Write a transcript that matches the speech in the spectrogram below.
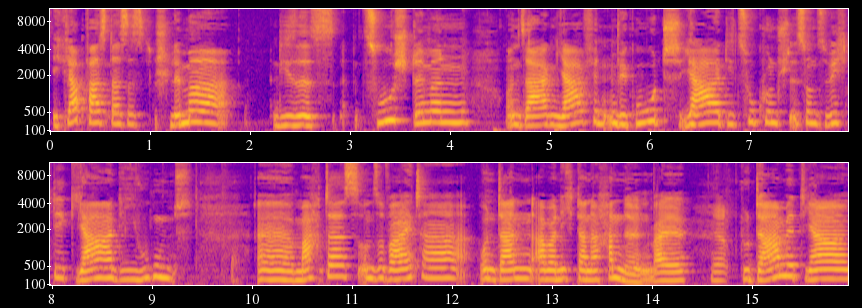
Ich glaube fast, dass es schlimmer, dieses Zustimmen und sagen, ja, finden wir gut, ja, die Zukunft ist uns wichtig, ja, die Jugend äh, macht das und so weiter und dann aber nicht danach handeln, weil Ja. du damit ja,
